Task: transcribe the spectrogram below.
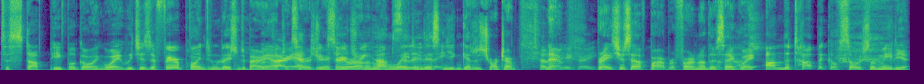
to stop people going away, which is a fair point in relation to bariatric, bariatric surgery. surgery. If you're on a long absolutely. waiting list and you can get it short term. Totally now, agree. brace yourself, Barbara, for another oh segue. Gosh. On the topic of social media,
